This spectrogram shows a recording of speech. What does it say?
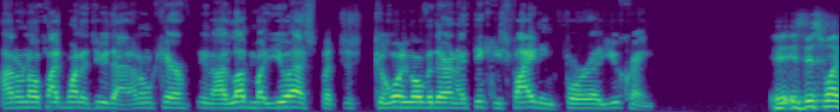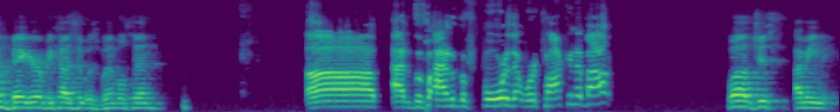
I don't know if I'd want to do that. I don't care. You know, I love my U.S., but just going over there, and I think he's fighting for uh, Ukraine. Is this one bigger because it was Wimbledon? Uh, out of the out of the four that we're talking about, Well, just I mean,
